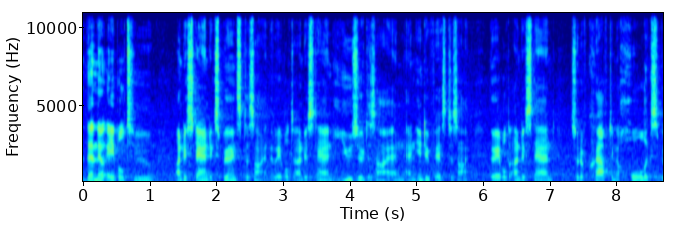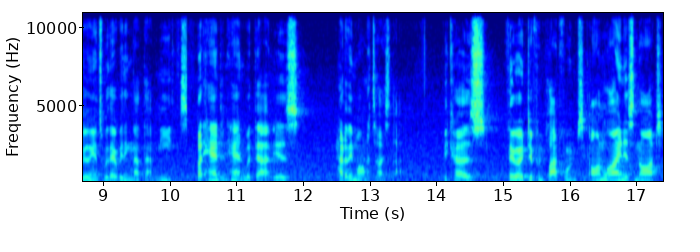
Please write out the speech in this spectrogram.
then they're able to understand experience design, they're able to understand user design and, interface design. They're able to understand sort of crafting a whole experience with everything that that means. But hand in hand with that is how do they monetize that? Because there are different platforms. Online is not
